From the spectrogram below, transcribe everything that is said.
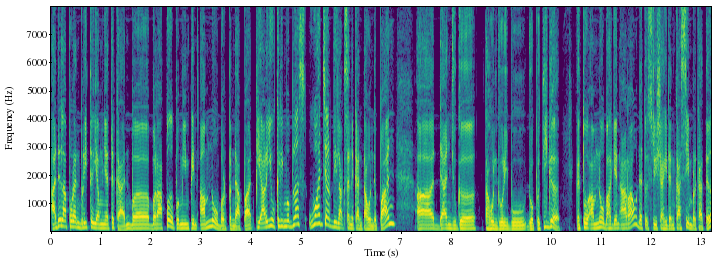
Ada laporan berita yang menyatakan beberapa pemimpin AMNO berpendapat PRU ke-15 wajar dilaksanakan tahun depan uh, dan juga tahun 2023. Ketua AMNO bahagian Arau, Datuk Seri Syahidan Kasim berkata,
